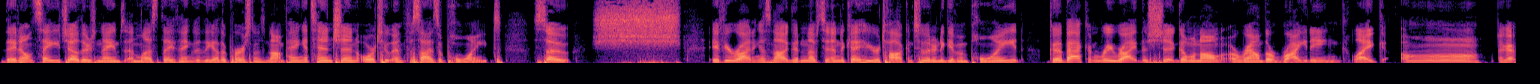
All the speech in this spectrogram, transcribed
They don't say each other's names unless they think that the other person is not paying attention or to emphasize a point. So, shh. If your writing is not good enough to indicate who you're talking to at any given point, go back and rewrite the shit going on around the writing. Like, oh, okay.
